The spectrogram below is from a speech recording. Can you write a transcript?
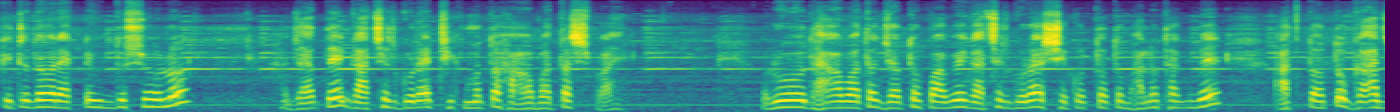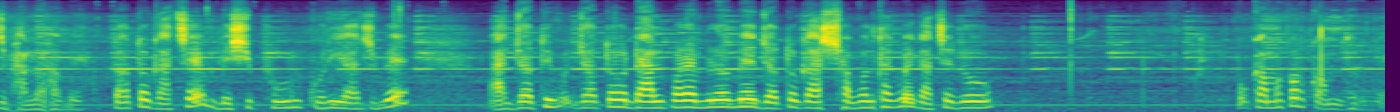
কেটে দেওয়ার একটা উদ্দেশ্য হলো যাতে গাছের গোড়ায় ঠিকমতো হাওয়া বাতাস পায়। রোদ, হাওয়া বাতাস যত পাবে গাছের গোড়ায় শেকড় তত ভালো থাকবে আর তত গাছ ভালো হবে। তত গাছে বেশি ফুল করি আসবে আর যত যত ডালপালা বেরোবে, যত গাছ সবল থাকবে, গাছের রোগ, পোকামাকড় কম ধরবে।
